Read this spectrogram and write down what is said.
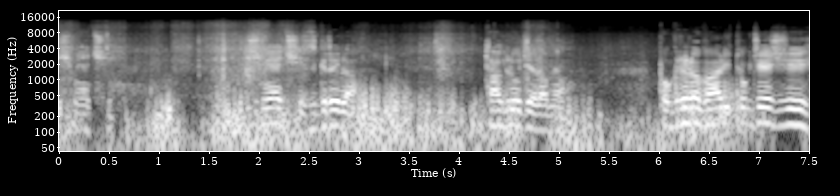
Śmieci. Śmieci z gryla. Tak ludzie robią. Pogrylowali tu gdzieś i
